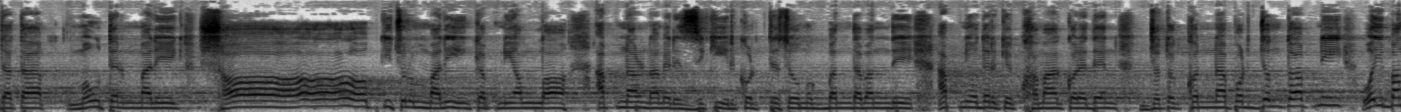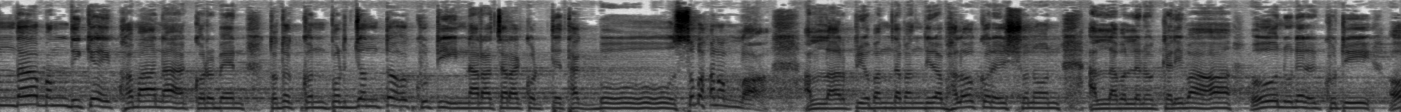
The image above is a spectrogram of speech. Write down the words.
দাতা, মৌতের মালিক সব কিছুর মালিক আপনি আল্লাহ। আপনার নামের জিকির করতেছে অমুক বান্দাবান্দি, আপনি ওদেরকে ক্ষমা করে দেন। যতক্ষণ না পর্যন্ত আপনি ওই বান্দাবান্দিকে ক্ষমা না করবেন, ততক্ষণ পর্যন্ত খুঁটি নাড়াচাড়া করতে থাকব। সুবাহান আল্লাহ আল্লাহর প্রিয় বান্দা বান্দিরা ভালো করে শুনুন। আল্লাহ বললেন, ও কালিমা, ও নুনের খুঁটি, ও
